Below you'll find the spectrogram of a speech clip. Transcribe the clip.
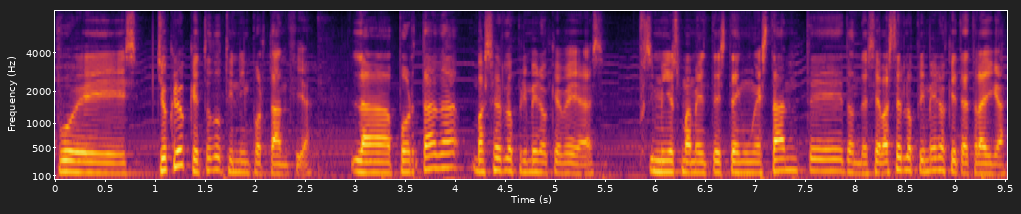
Pues yo creo que todo tiene importancia. La portada va a ser lo primero que veas. Si mismamente está en un estante, donde se va a ser lo primero que te atraiga.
